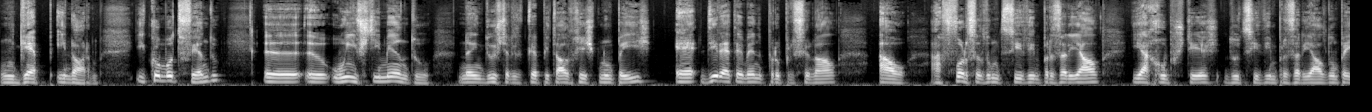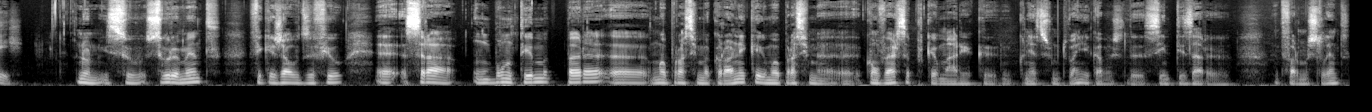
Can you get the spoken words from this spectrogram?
um gap enorme. E como eu defendo, uh, uh, o investimento na indústria de capital de risco num país é diretamente proporcional ao, à força de um tecido empresarial e à robustez do tecido empresarial de um país. Nuno, isso seguramente fica já o desafio. Uh, será um bom tema para uh, uma próxima crónica e uma próxima uh, conversa, porque é uma área que conheces muito bem e acabas de sintetizar de forma excelente.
